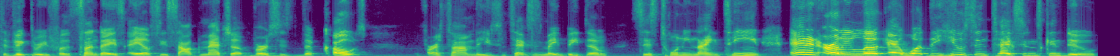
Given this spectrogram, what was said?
to victory for Sunday's AFC South matchup versus the Colts. First time the Houston Texans may beat them since 2019, and an early look at what the Houston Texans can do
